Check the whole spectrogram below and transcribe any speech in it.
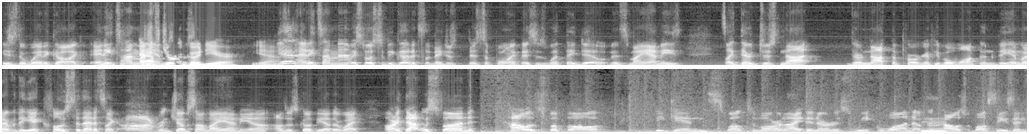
is the way to go. Like anytime Miami's after a good year, yeah, yeah, anytime Miami's supposed to be good, it's like they just disappoint. This is what they do. This Miami's. It's like they're just not. They're not the program people want them to be, and whenever they get close to that, it's like, ah, oh, everyone jumps on Miami, and I'll, I'll just go the other way. All right, that was fun. College football begins well tomorrow night in earnest. Week one of the mm. college football season.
